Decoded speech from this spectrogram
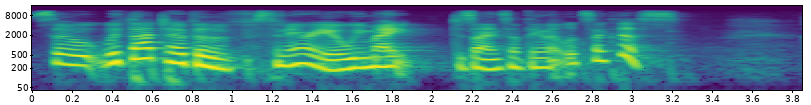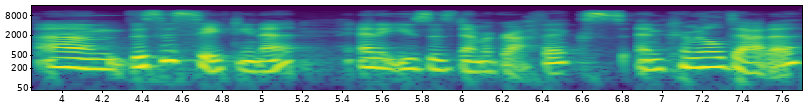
So with that type of scenario, we might design something that looks like this. Um, this is SafetyNet, and it uses demographics and criminal data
